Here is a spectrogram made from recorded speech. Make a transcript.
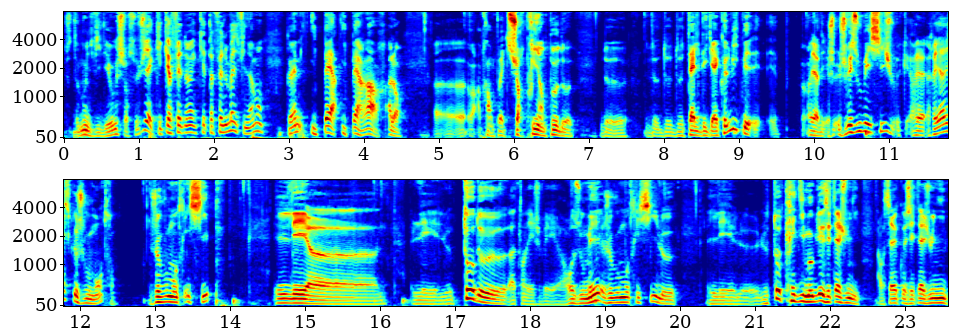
justement une vidéo sur ce sujet, qui est, un phénomène, qui est phénomène finalement quand même hyper, hyper rare. Alors, euh, après, on peut être surpris un peu de, de, de, tels dégâts économiques, mais regardez, je, vais zoomer ici, regardez ce que je vous montre. Je vous montre ici les, euh, les, le taux de... Attendez, je vais rezoomer. Je vous montre ici le, les, le, taux de crédit immobilier aux États-Unis. Alors vous savez qu'aux États-Unis,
